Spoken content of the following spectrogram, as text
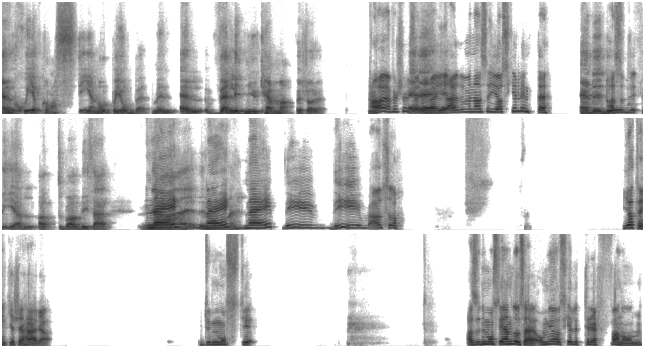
en chef kommer stenhård på jobbet men är väldigt mjuk hemma. Förstår du? Ja, jag förstår. Äh, äh, men alltså, jag skulle inte är det då alltså, det... fel att bara bli så här? Nej, nej, det nej, nej, det, det är alltså. Jag tänker så här. Du måste ju. Alltså du måste ju ändå säga om jag skulle träffa någon.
